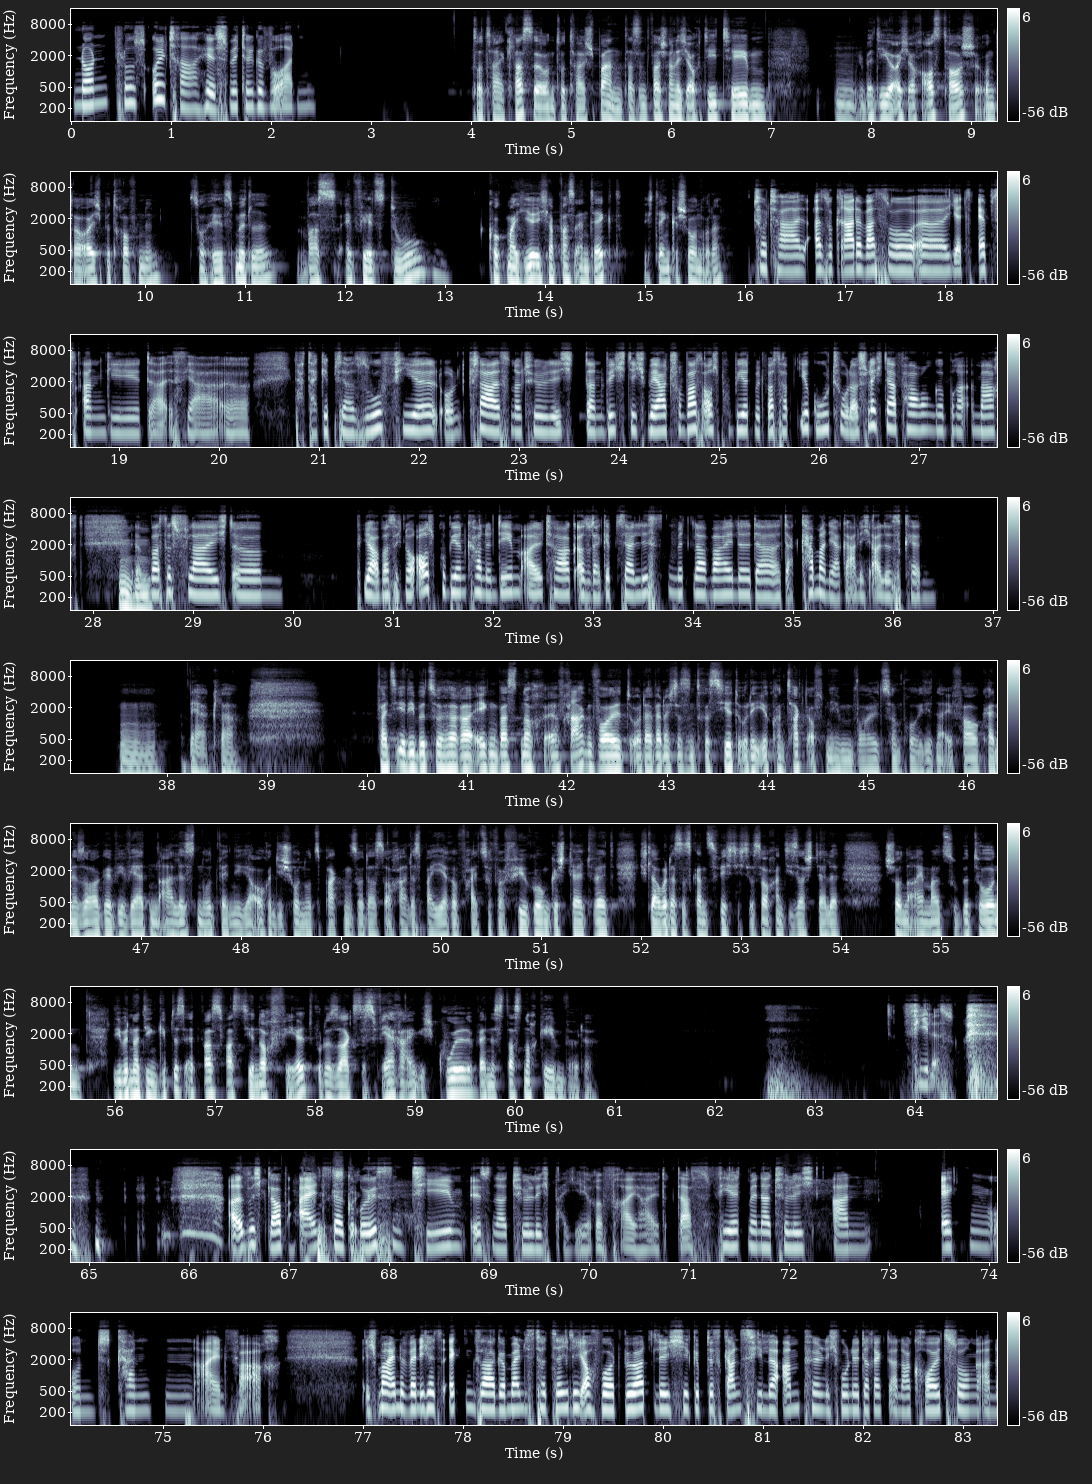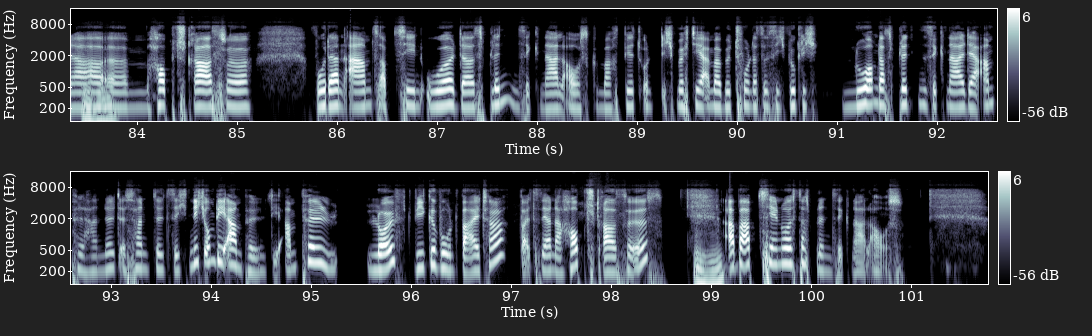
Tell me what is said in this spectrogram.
Non-Plus-Ultra-Hilfsmittel geworden. Total klasse und total spannend. Das sind wahrscheinlich auch die Themen, hm, über die ihr euch auch austauscht unter euch Betroffenen. So Hilfsmittel. Was empfehlst du? Guck mal hier, ich habe was entdeckt. Ich denke schon, oder? Total. Also gerade was so äh, jetzt Apps angeht, da ist ja, äh, da gibt's ja so viel und klar ist natürlich dann wichtig, wer hat schon was ausprobiert, mit was habt ihr gute oder schlechte Erfahrungen gemacht, mhm. ähm, was ist vielleicht ähm, ja, was ich noch ausprobieren kann in dem Alltag. Also da gibt's ja Listen mittlerweile, da, da kann man ja gar nicht alles kennen. Mhm. Ja, klar. Falls ihr, liebe Zuhörer, irgendwas noch äh, fragen wollt oder wenn euch das interessiert oder ihr Kontakt aufnehmen wollt zum ProRetina e.V., keine Sorge, wir werden alles Notwendige auch in die Shownotes packen, sodass auch alles barrierefrei zur Verfügung gestellt wird. Ich glaube, das ist ganz wichtig, das auch an dieser Stelle schon einmal zu betonen. Liebe Nadine, gibt es etwas, was dir noch fehlt, wo du sagst, es wäre eigentlich cool, wenn es das noch geben würde? Vieles. Also ich glaube, eins der größten Themen ist natürlich Barrierefreiheit. Das fehlt mir natürlich an Ecken und Kanten einfach. Ich meine, wenn ich jetzt Ecken sage, meine ich es tatsächlich auch wortwörtlich. Hier gibt es ganz viele Ampeln. Ich wohne direkt an der Kreuzung, an der mhm. ähm, Hauptstraße, wo dann abends ab 10 Uhr das Blindensignal ausgemacht wird. Und ich möchte ja einmal betonen, dass es sich wirklich nur um das Blindensignal der Ampel handelt. Es handelt sich nicht um die Ampel. Die Ampel läuft wie gewohnt weiter, weil es ja eine Hauptstraße ist. Mhm. Aber ab 10 Uhr ist das Blindensignal aus.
